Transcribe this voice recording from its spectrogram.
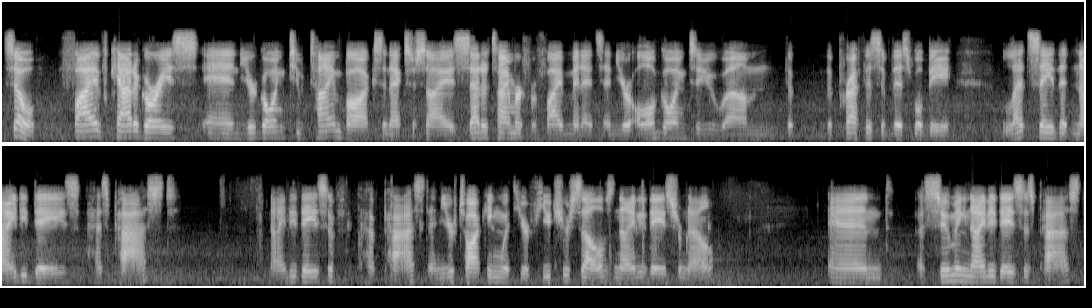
So, five categories, and you're going to time box an exercise, set a timer for five minutes, and you're all going to, um, the, the preface of this will be let's say that 90 days has passed. 90 days have, have passed, and you're talking with your future selves 90 days from now. And assuming 90 days has passed,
